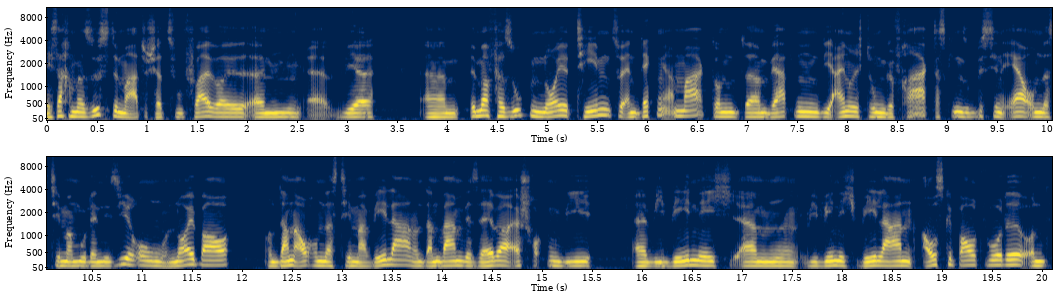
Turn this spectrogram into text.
ich sage immer systematischer Zufall, weil ähm, äh, wir ähm, immer versuchen, neue Themen zu entdecken am Markt. Und ähm, wir hatten die Einrichtungen gefragt. Das ging so ein bisschen eher um das Thema Modernisierung und Neubau und dann auch um das Thema WLAN. Und dann waren wir selber erschrocken, wie, äh, wie, wenig, ähm, wie wenig WLAN ausgebaut wurde. Und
